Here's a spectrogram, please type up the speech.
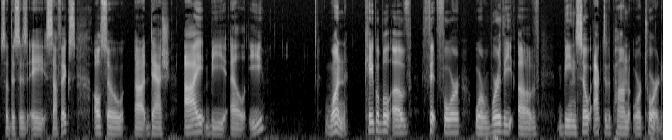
so this is a suffix, also uh, dash I B L E. 1. Capable of, fit for, or worthy of being so acted upon or toward,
